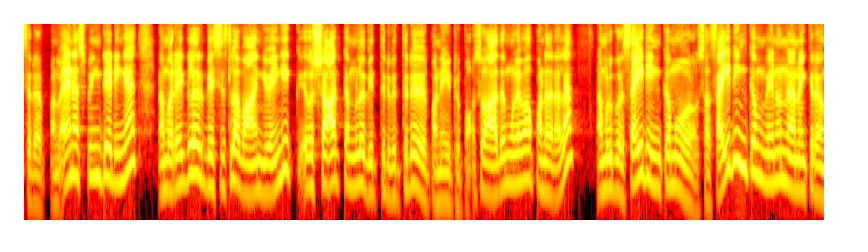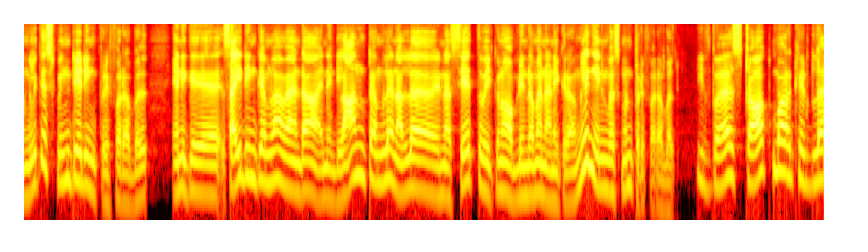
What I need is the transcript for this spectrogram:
கன்சிடர் பண்ணலாம். ஏன்னா ஸ்விங் ட்ரேடிங்கை நம்ம ரெகுலர் பேசிஸில் வாங்கி வாங்கி ஒரு ஷார்ட் டேர்மில் வித்துட்டு வித்துட்டு பண்ணிட்டு இருப்போம். ஸோ அது மூலமா பண்ணதுனால நம்மளுக்கு ஒரு சைடு இன்கமும் வரும். ஸோ சைடு இன்கம் வேணும்னு நினைக்கிறவங்களுக்கு ஸ்விங் ட்ரேடிங் ப்ரிஃபரபிள் எனக்கு சைடு இன்கம்லாம் வேண்டாம். எனக்கு லாங் டேர்மில் நல்ல என்ன சேர்த்து வைக்கணும் அப்படின்ற மாதிரி நினைக்கிறவங்களுக்கு இன்வெஸ்ட்மெண்ட் ப்ரிஃபரபிள் இப்போ ஸ்டாக் மார்க்கெட்டில்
